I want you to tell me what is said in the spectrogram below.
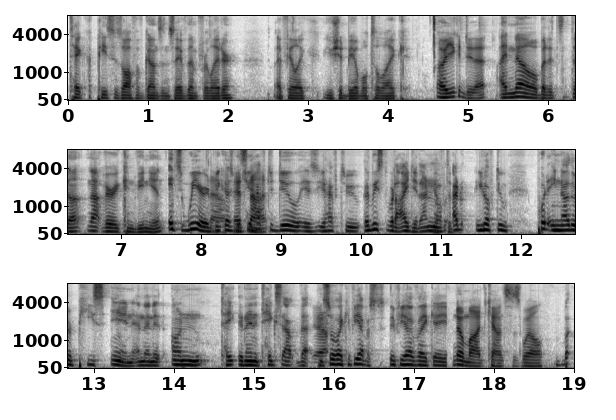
take pieces off of guns and save them for later. I feel like you should be able to like. Oh, you could do that. I know, but it's not not very convenient. It's weird No, because what it's you have not. to do is you have to at least what I did. I don't You know. have If, to- I don't- you have to put another piece in, and then it untake, and then it takes out that. Yeah. piece. So like if you have a s- if you have like a No mod counts as well but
